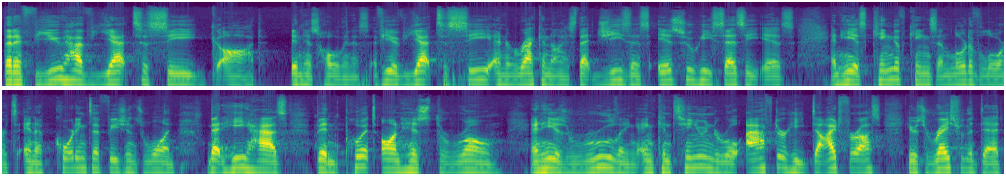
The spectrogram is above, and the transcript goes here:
that if you have yet to see God, in his holiness, if you have yet to see and recognize that Jesus is who he says he is, and he is King of kings and Lord of lords, and according to Ephesians 1, that he has been put on his throne and he is ruling and continuing to rule after he died for us. He was raised from the dead.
